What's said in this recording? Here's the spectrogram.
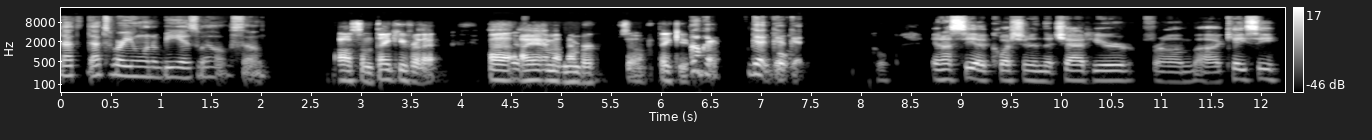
that's that's where you want to be as well. So awesome, thank you for that. Uh, I am a member, so thank you. Okay, good, good, cool. good. Cool. And I see a question in the chat here from uh, Casey.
